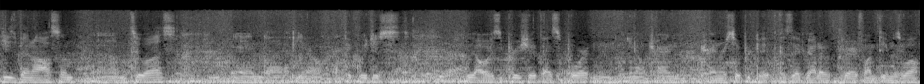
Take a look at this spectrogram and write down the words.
he's been awesome um, to us, and uh, you know, I think we just we always appreciate that support and you know try and try and reciprocate because they've got a very fun team as well.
